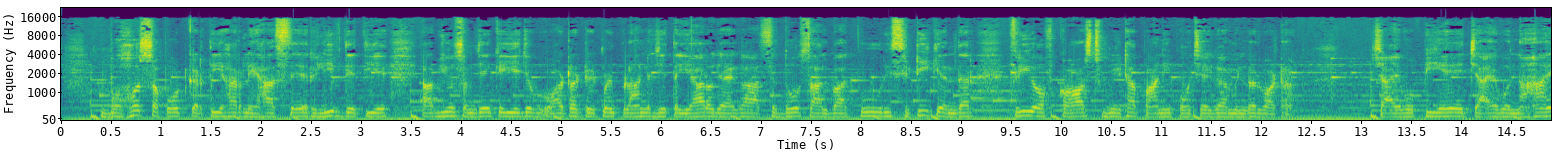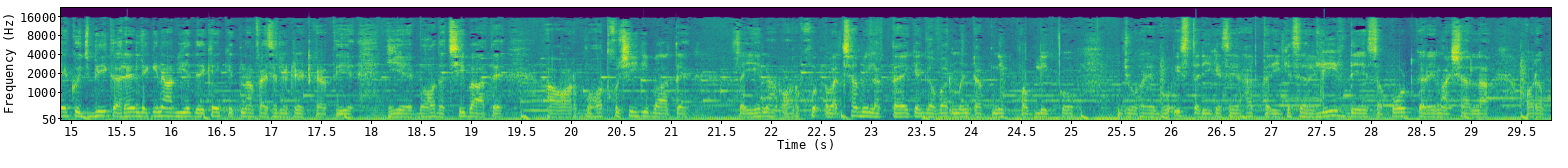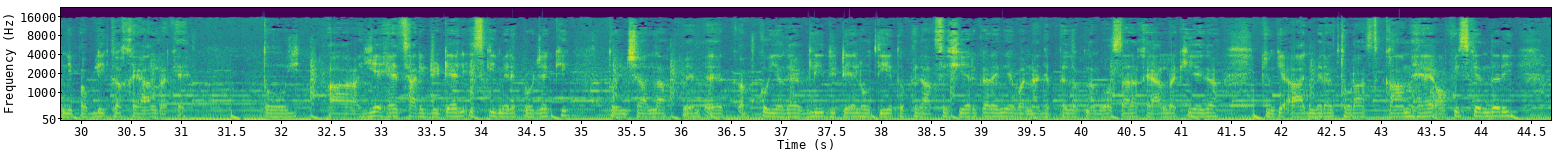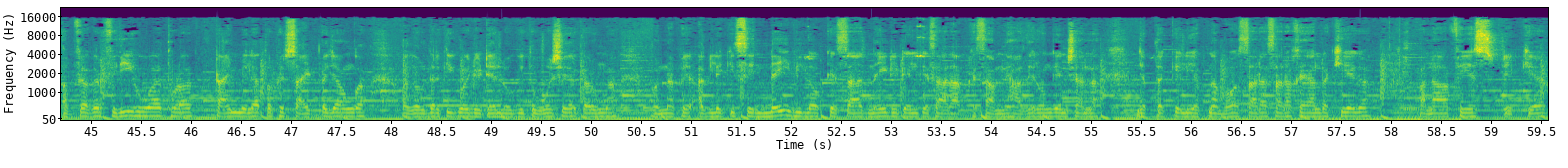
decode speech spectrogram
बहुत सपोर्ट करती है, हर लिहाज से रिलीफ देती है। आप यूँ समझें कि ये जो वाटर ट्रीटमेंट प्लांट ये तैयार हो जाएगा। आज से दो साल बाद पूरी सिटी के अंदर फ्री ऑफ़ कॉस्ट मीठा पानी पहुँचेगा मिनरल वाटर चाहे वो पिए, चाहे वो नहाए, कुछ भी करें, लेकिन आप ये देखें कितना फैसिलिटेट करती है। ये बहुत अच्छी बात है और बहुत खुशी की बात है। सही है ना? और अच्छा भी लगता है कि गवर्नमेंट अपनी पब्लिक को जो है वो इस तरीके से, हर तरीके से रिलीफ दे सपोर्ट करे, माशाल्लाह, और अपनी पब्लिक का ख्याल रखे। तो आ, ये है सारी डिटेल इसकी मेरे प्रोजेक्ट की। तो इन अब कोई अगर अगली डिटेल होती है तो फिर आपसे शेयर करेंगे वरना जब तक अपना बहुत सारा ख्याल रखिएगा क्योंकि आज मेरा थोड़ा काम है ऑफ़िस के अंदर ही। अब अगर फ्री हुआ थोड़ा टाइम मिला तो फिर साइट पे जाऊँगा। अगर उधर की कोई डिटेल होगी तो वो शेयर करूँगा। वरना फिर अगले किसी नई व्लॉग के साथ नई डिटेल के साथ आपके सामने हाजिर होंगे इन जब तक के लिए अपना बहुत सारा सारा ख्याल रखिएगा। अल्लाह हाफिज़ टेक केयर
